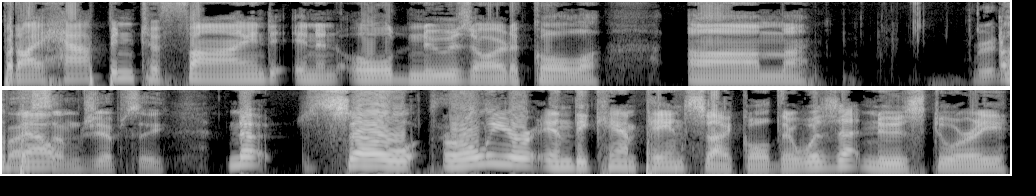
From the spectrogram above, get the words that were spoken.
but I happened to find in an old news article um Written by About- some gypsy. no, so earlier in the campaign cycle, there was that news story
